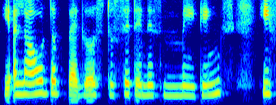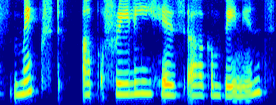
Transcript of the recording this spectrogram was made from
He allowed the beggars to sit in his meetings. He f- mixed up freely his uh, companions.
